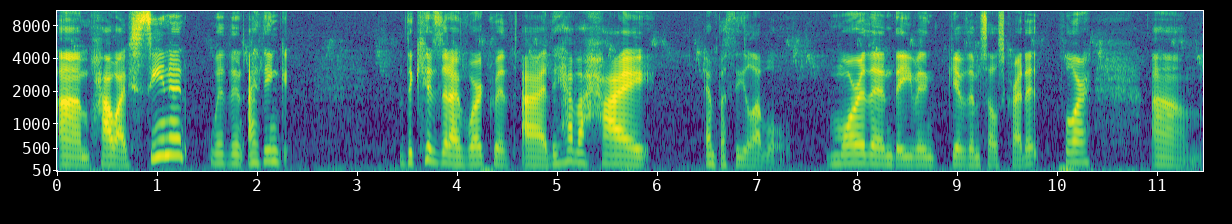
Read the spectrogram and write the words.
Um, how I've seen it within I think the kids that I've worked with, uh, they have a high empathy level, more than they even give themselves credit for. Um,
